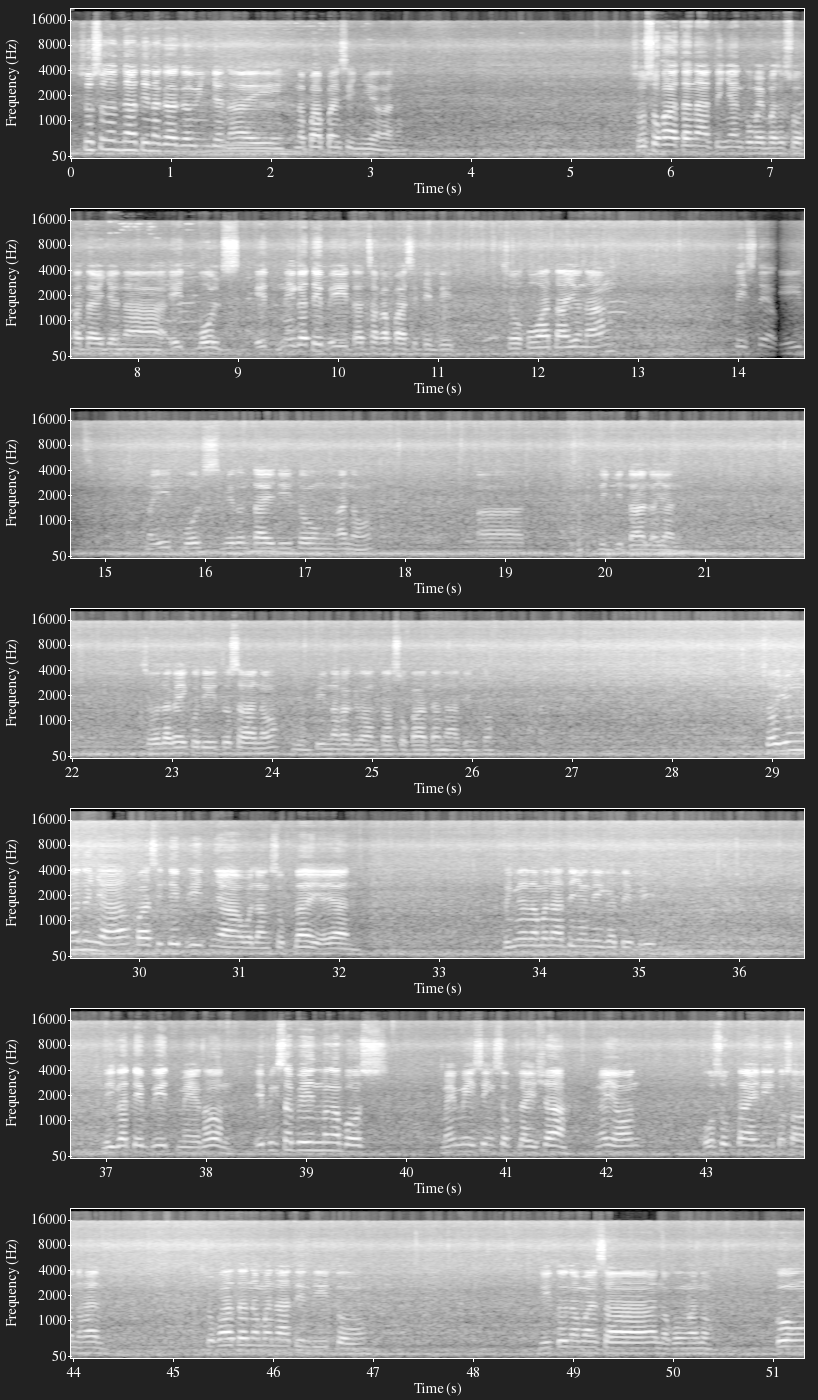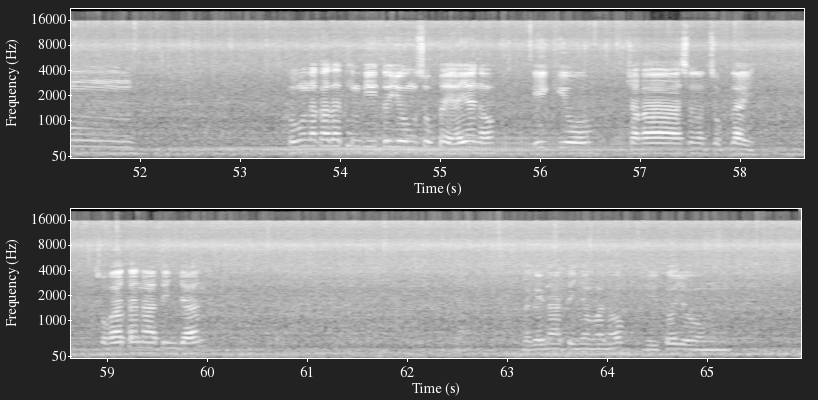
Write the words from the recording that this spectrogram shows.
Susunod natin na gagawin dyan ay napapansin niyo yung ano. Susukatan natin yan kung may masusukat tayo dyan na 8 volts, 8, negative 8 at saka positive 8. So kuha tayo ng tester 8 na 8 volts. Meron tayo ditong ano, at digital ayan. So lagay ko dito sa ano yung pinaka ground tapos sukatan natin to. So yung ano niya positive 8 niya walang supply. Ayan. Tingnan naman natin yung negative 8 negative 8 meron. Ibig sabihin mga boss may missing supply siya. Ngayon usog tayo dito sa unahan. Sukatan naman natin dito dito naman sa ano kung ano kung kung nakarating dito yung supply ayan oh EQ tsaka sunod supply. Sukatan natin dyan. Lagay natin yung ano dito yung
